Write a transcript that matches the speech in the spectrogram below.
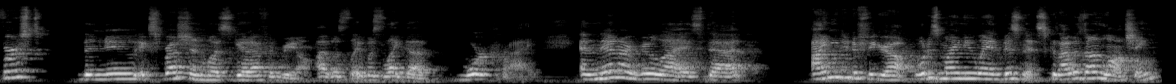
first the new expression was get up and real. I was, it was like a war cry. And then I realized that I needed to figure out what is my new way in business because I was done launching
